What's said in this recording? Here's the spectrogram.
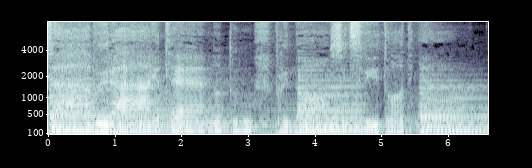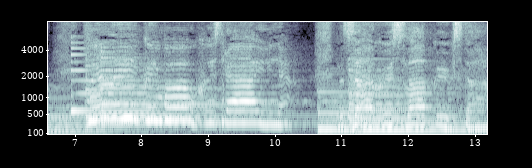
Забирає темноту, приносить світло дня. Великий Бог Ізраїля, на захист слабких став.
